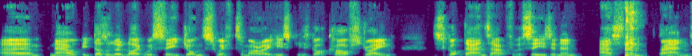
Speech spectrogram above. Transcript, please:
Um, now it doesn't look like we'll see John Swift tomorrow. He's he's got a calf strain. Scott Dann's out for the season, and as things stand,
